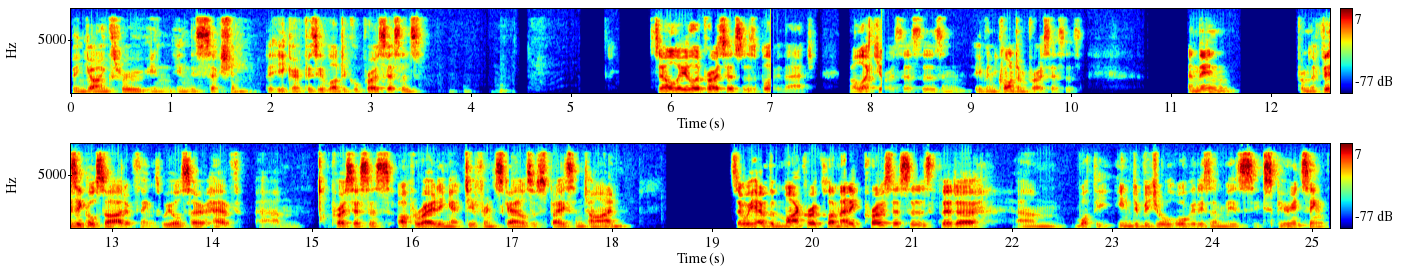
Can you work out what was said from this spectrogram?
been going through in, in this section, the ecophysiological processes. Cellular processes below that, molecular processes, and even quantum processes. And then from the physical side of things, we also have um, processes operating at different scales of space and time. So we have the microclimatic processes that are um, what the individual organism is experiencing.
